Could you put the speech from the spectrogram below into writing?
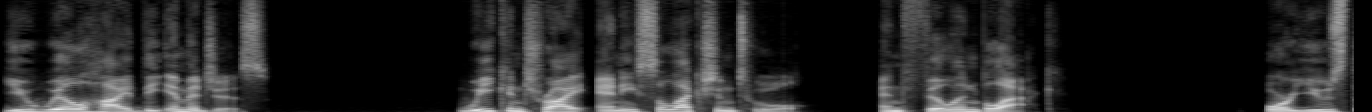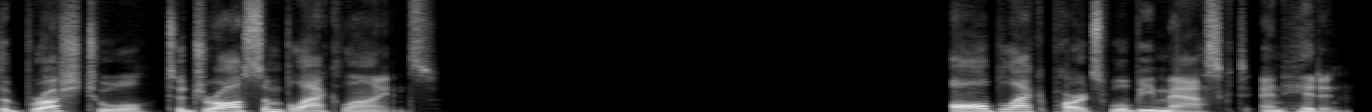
You will hide the images. We can try any selection tool and fill in black, or use the brush tool to draw some black lines. All black parts will be masked and hidden.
